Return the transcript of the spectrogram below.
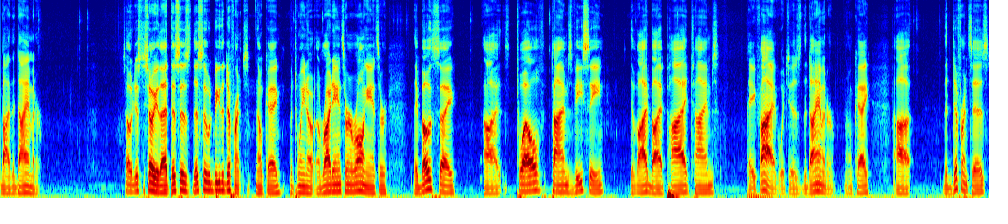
by the diameter. So just to show you that, this is this would be the difference, okay, between a, a right answer and a wrong answer. They both say uh, 12 times VC divided by pi times A5, which is the diameter, okay. Uh, the difference is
